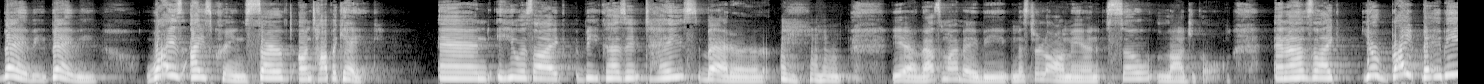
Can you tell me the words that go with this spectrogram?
baby, baby, why is ice cream served on top of cake? And he was like, because it tastes better. yeah, that's my baby, Mr. Lawman. So logical. And I was like, you're right, baby.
